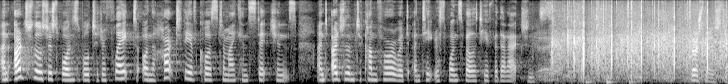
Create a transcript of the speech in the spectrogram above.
and urge those responsible to reflect on the hurt they have caused to my constituents and urge them to come forward and take responsibility for their actions. First Minister.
